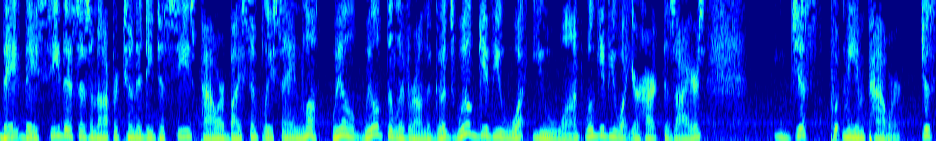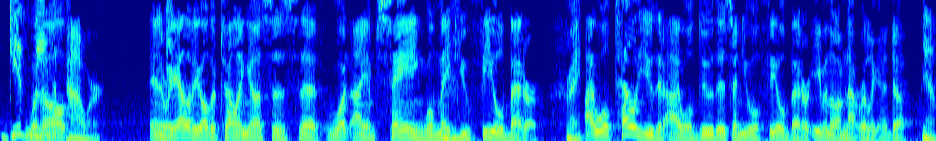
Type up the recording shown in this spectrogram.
They they see this as an opportunity to seize power by simply saying, "Look, we'll we'll deliver on the goods. We'll give you what you want. We'll give you what your heart desires. Just put me in power. Just give When me all- the power." In reality, all they're telling us is that what I am saying will make mm-hmm. you feel better. Right. I will tell you that I will do this, and you will feel better, even though I'm not really going to do it. Yeah.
